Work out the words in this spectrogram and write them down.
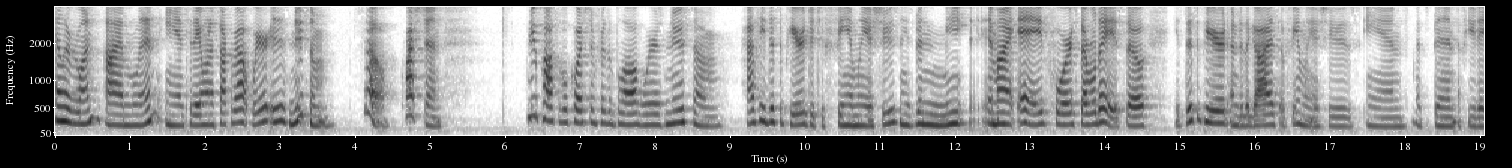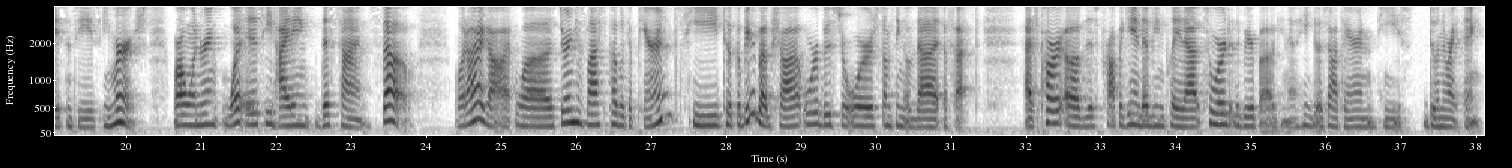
Hello everyone, I'm Lynn and today I want to talk about where is Newsom? So, question. New possible question for the blog, where is Newsom? Has he disappeared due to family issues? And he's been MIA for several days. So he's disappeared under the guise of family issues and it's been a few days since he's emerged. We're all wondering, what is he hiding this time? So what I got was during his last public appearance, he took a beer bug shot or a booster or something of that effect as part of this propaganda being played out toward the beer bug. You know, he goes out there and he's doing the right thing.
